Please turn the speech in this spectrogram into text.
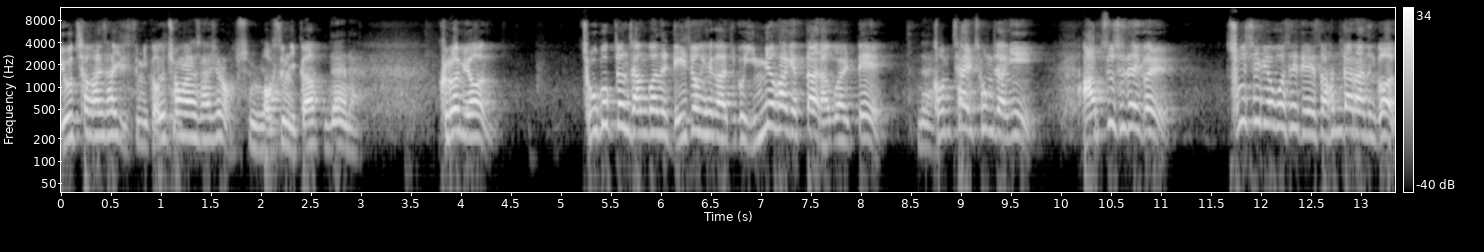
요청한 사실 있습니까? 요청한 사실 없습니다. 없습니까? 네네. 그러면 조국 전 장관을 내정해가지고 임명하겠다라고 할때 네. 검찰총장이 압수수색을 수십여 곳에 대해서 한다라는 것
